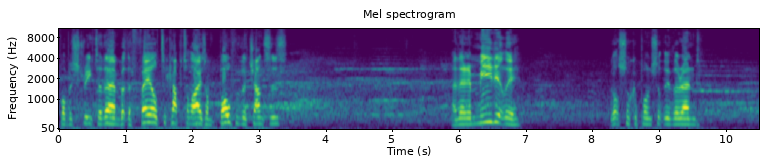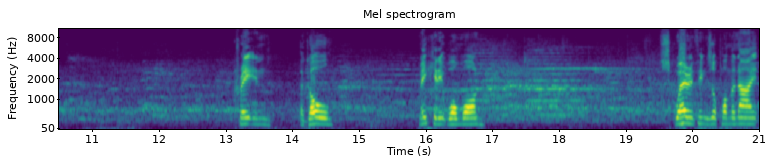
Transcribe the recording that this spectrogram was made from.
for Bistrita then. But they failed to capitalise on both of the chances. And then immediately got sucker punched at the other end. Creating a goal, making it 1 1. Squaring things up on the night.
